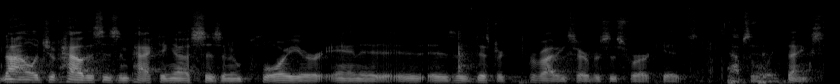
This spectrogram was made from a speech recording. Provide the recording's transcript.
knowledge of how this is impacting us as an employer and as a district providing services for our kids. Absolutely. Thanks.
